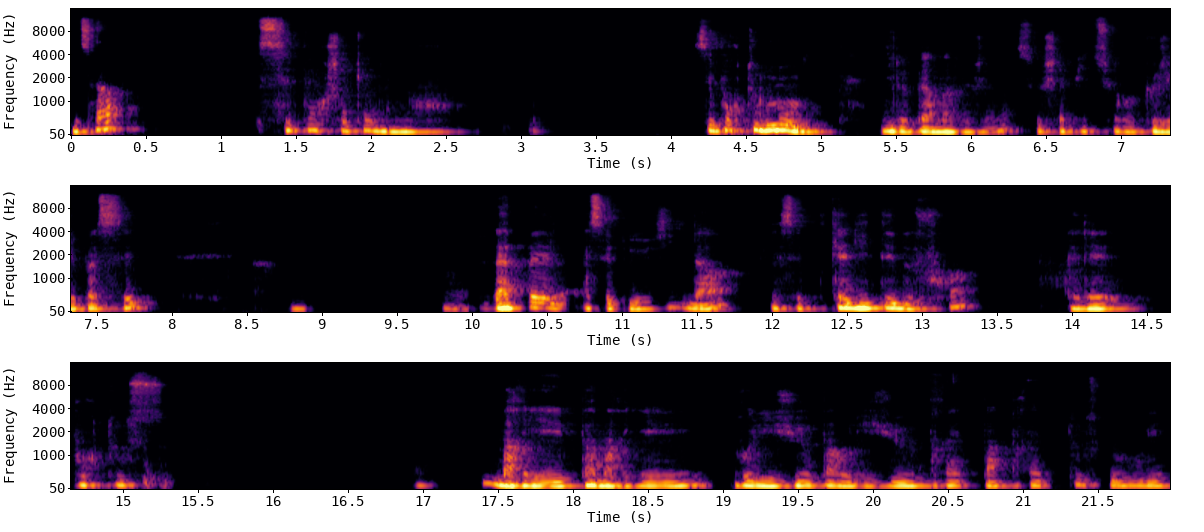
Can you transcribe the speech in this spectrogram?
Et ça, c'est pour chacun de nous. C'est pour tout le monde, dit le Père marie ce chapitre sur, que j'ai passé. L'appel à cette vie-là, à cette qualité de foi, elle est pour tous. Mariés, pas mariés, religieux, pas religieux, prêtre, pas prêtre, tout ce que vous voulez.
